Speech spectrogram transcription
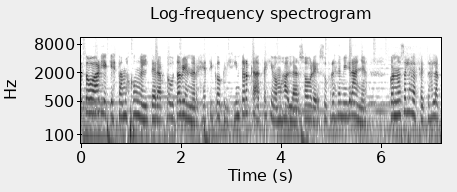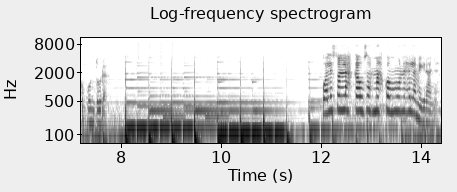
José Tobar y aquí estamos con el terapeuta bioenergético Cristín Torcates y vamos a hablar sobre ¿sufres de migraña? Conoce los efectos de la acupuntura. ¿Cuáles son las causas más comunes de la migraña?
